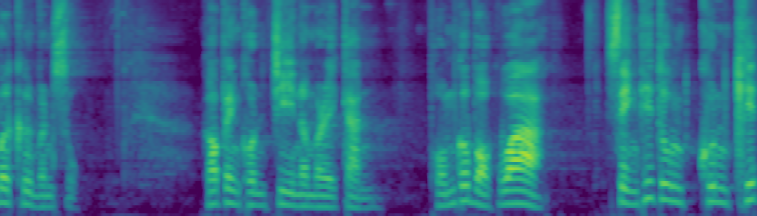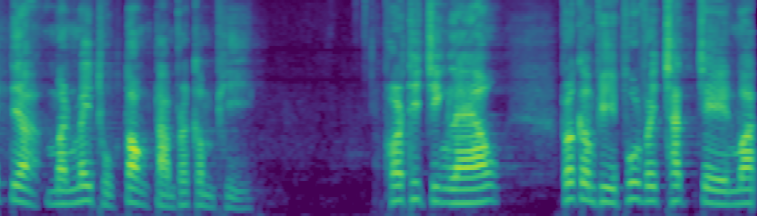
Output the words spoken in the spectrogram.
เมื่อคืนวันศุกร์เขาเป็นคนจีนอเมริกัน ผมก็บอกว่าสิ่งที่คุณคิดเนี่ยมันไม่ถูกต้องตามพระคัมภีร์ เพราะที่จริงแล้ว พระคัมภีร์พูดไว้ชัดเจนว่า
